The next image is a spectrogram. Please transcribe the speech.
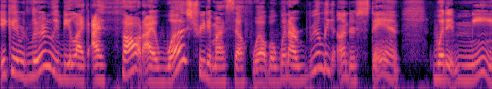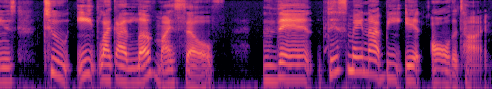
It could literally be like, I thought I was treating myself well, but when I really understand what it means to eat like I love myself, then this may not be it all the time.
